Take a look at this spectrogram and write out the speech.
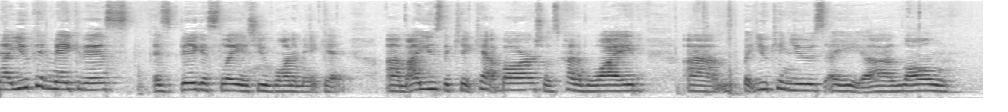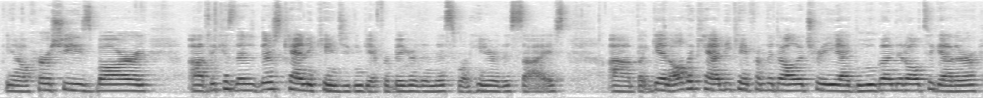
Now you could make this as big a sleigh as you want to make it. Um, I use the Kit Kat bar, so it's kind of wide, um, but you can use a uh, long, you know, Hershey's bar uh, because there's, there's candy canes you can get for bigger than this one here, this size. Uh, but again, all the candy came from the Dollar Tree. I glue gunned it all together.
